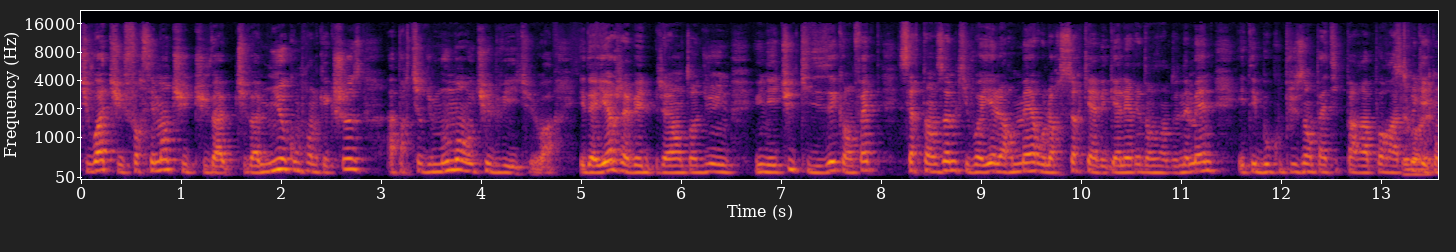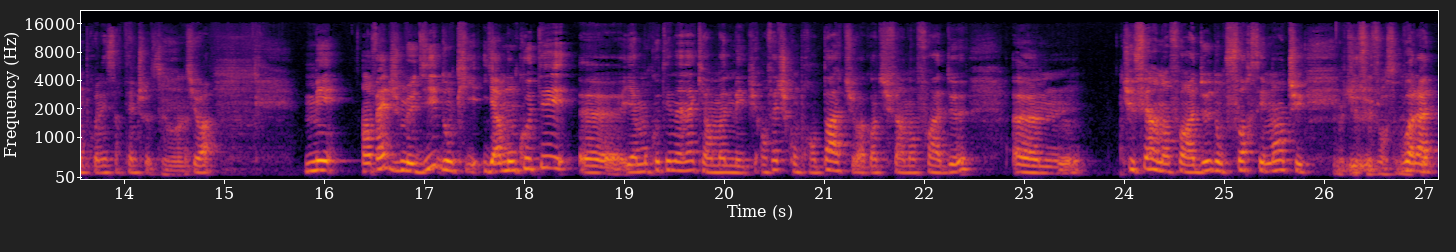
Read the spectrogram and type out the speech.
tu vois, tu forcément tu, tu, vas, tu vas mieux comprendre quelque chose à partir du moment où tu le vis, tu vois. Et d'ailleurs j'avais entendu une, une étude qui disait qu'en fait certains hommes qui voyaient leur mère ou leur soeur qui avait galéré dans un domaine étaient beaucoup plus empathiques par rapport à trucs et comprenaient certaines choses, tu vois. Mais en fait, je me dis, donc il y, a mon côté, euh, il y a mon côté nana qui est en mode, mais puis en fait, je comprends pas, tu vois, quand tu fais un enfant à deux, euh, tu fais un enfant à deux, donc forcément, tu. Tu fais forcément. Voilà.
